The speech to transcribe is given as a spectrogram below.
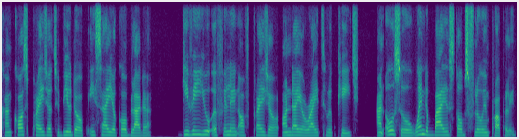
can cause pressure to build up inside your gallbladder, giving you a feeling of pressure under your right rib cage. And also, when the bile stops flowing properly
